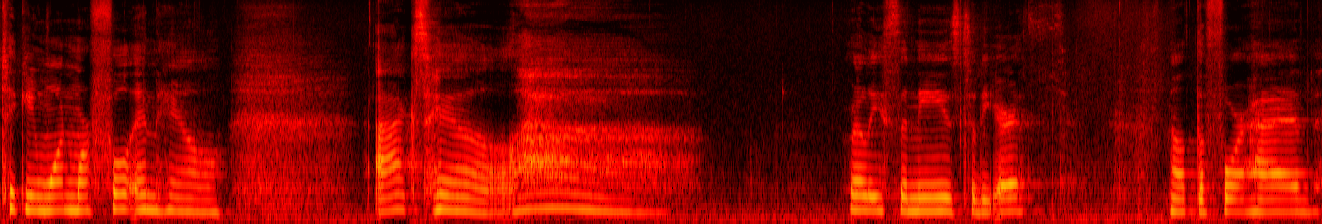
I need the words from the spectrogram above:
Taking one more full inhale. Exhale. Release the knees to the earth. Melt the forehead.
